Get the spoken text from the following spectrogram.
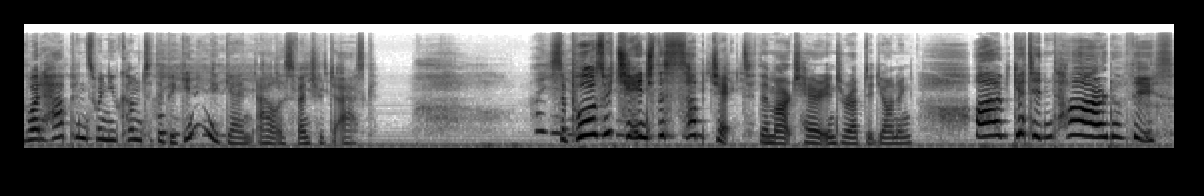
what happens when you come to the beginning again? Alice ventured to ask. Suppose we change the subject, the March Hare interrupted, yawning. I'm getting tired of this.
